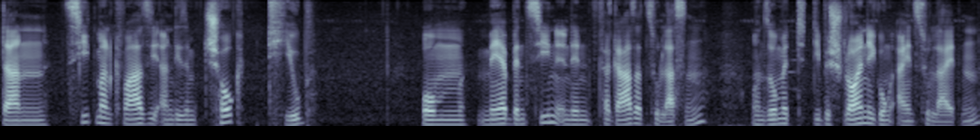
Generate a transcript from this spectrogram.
dann zieht man quasi an diesem Choke Tube, um mehr Benzin in den Vergaser zu lassen und somit die Beschleunigung einzuleiten.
